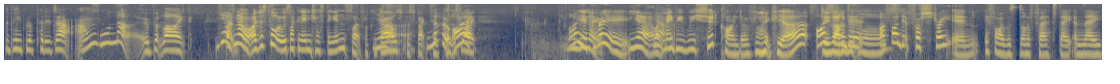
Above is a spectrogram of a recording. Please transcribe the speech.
the people have put it down Well, no, but like, Yeah, yeah, no. I just thought it was like an interesting insight from like a Yeah. girl's perspective. No, 'cause it's I- like, I you know, agree. Yeah, like Yeah. maybe we should kind of like. Yeah, I do that a find bit it. more. I find it frustrating if I was on a first date and they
